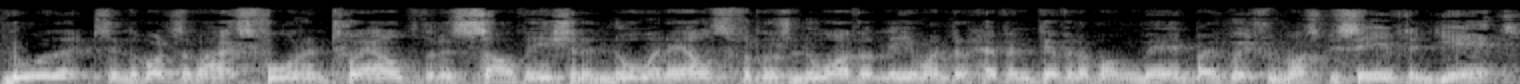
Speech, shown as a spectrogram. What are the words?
know that in the words of Acts 4 and 12 there is salvation in no one else for there's no other name under heaven given among men by which we must be saved and yet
